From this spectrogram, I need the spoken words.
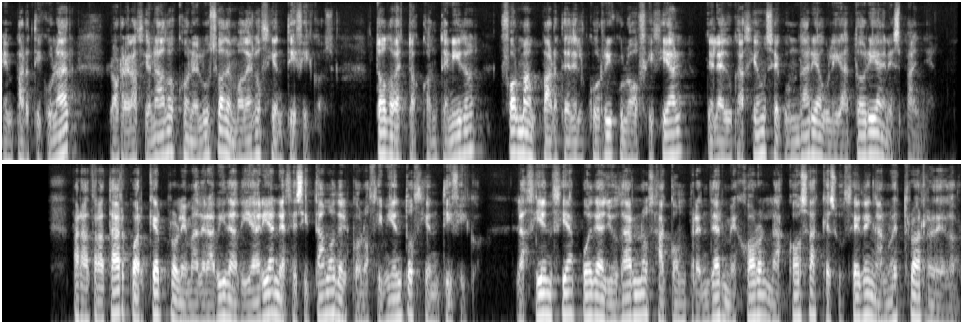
en particular los relacionados con el uso de modelos científicos. Todos estos contenidos forman parte del currículo oficial de la educación secundaria obligatoria en España. Para tratar cualquier problema de la vida diaria necesitamos del conocimiento científico. La ciencia puede ayudarnos a comprender mejor las cosas que suceden a nuestro alrededor.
